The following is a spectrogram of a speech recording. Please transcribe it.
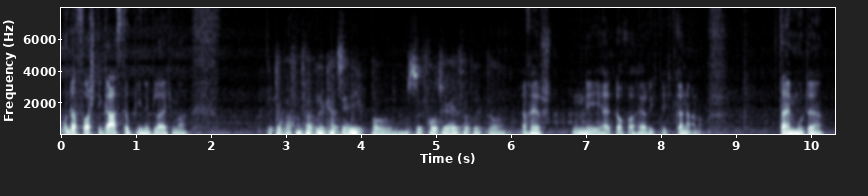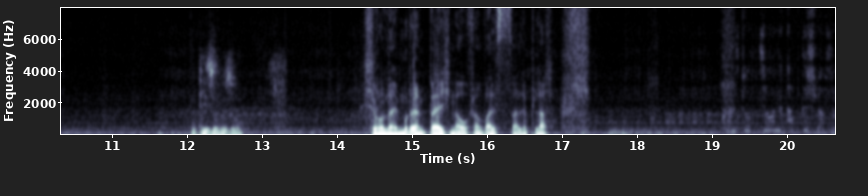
Und erforscht die Gasturbine gleich mal. Mit der Waffenfabrik kannst du eh nicht bauen. Du musst eine VTL-Fabrik bauen. Ach ja, nee, hä, doch, ach ja, richtig. Keine Ahnung. Deine Mutter. Und die sowieso. Ich rolle deine Mutter ein Bärchen auf, dann walzt alle platt. Konstruktion abgeschlossen.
